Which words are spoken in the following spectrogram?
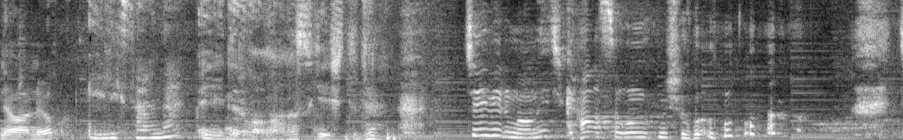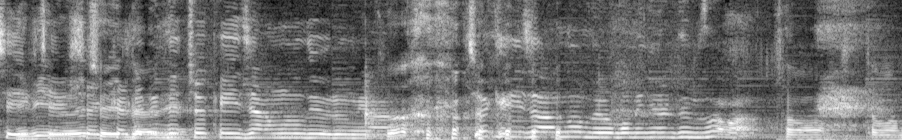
Ne var ne yok? İyilik senden. İyidir vallahi nasıl geçti dün? Çevirme onu hiç kalsın unutmuş olalım. çevir çevir şaka dedim de çok heyecanlı oluyorum ya. çok heyecanlı oluyorum onu gördüğüm zaman. Tamam tamam.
